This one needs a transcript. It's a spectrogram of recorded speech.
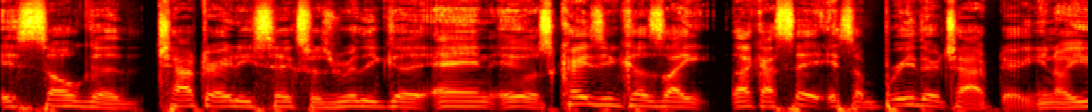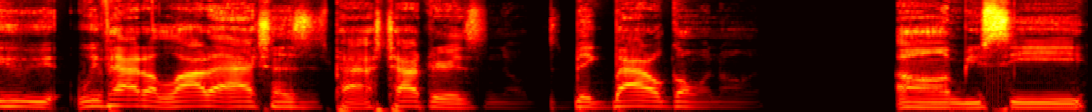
is so good. Chapter 86 was really good. And it was crazy because like like I said, it's a breather chapter. You know, you we've had a lot of actions this past chapter is, you know, this big battle going on. Um, you see,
